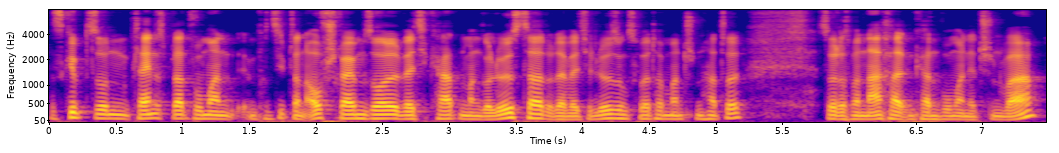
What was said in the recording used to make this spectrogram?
Es gibt so ein kleines Blatt, wo man im Prinzip dann aufschreiben soll, welche Karten man gelöst hat oder welche Lösungswörter man schon hatte, so dass man nachhalten kann, wo man jetzt schon war.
